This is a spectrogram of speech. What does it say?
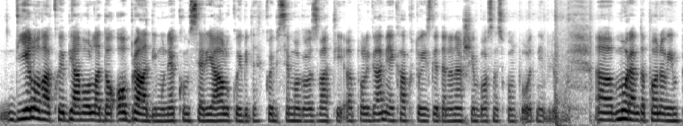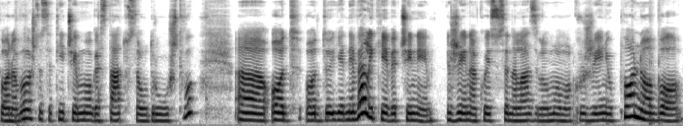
dijelova koje bi ja volila da obradim u nekom serijalu koji bi, koji bi se mogao zvati e, poligamija i kako to izgleda na našem bosanskom podneblju. Uh, moram da ponovim ponovo što se tiče moga statusa u društvu. Od, od jedne velike većine žena koje su se nalazile u mom okruženju ponovo,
